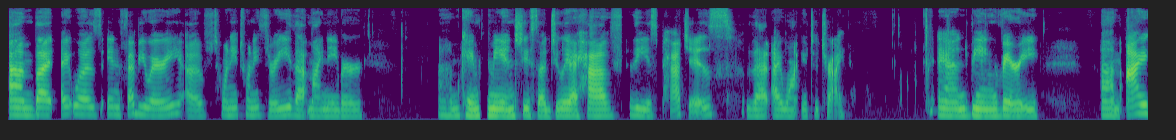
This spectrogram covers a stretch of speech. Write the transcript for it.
Um, but it was in February of 2023 that my neighbor um, came to me and she said, Julie, I have these patches that I want you to try. And being very, um, I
